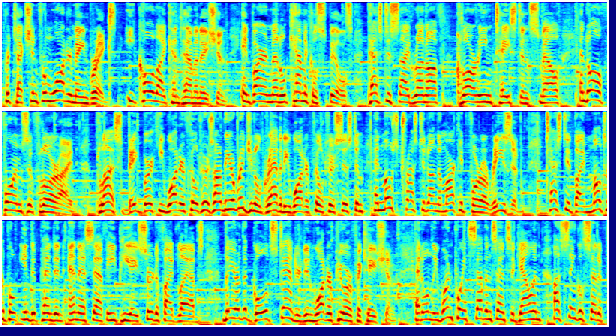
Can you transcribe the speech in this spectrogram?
Protection from water main breaks, E. coli contamination, environmental chemical spills, pesticide runoff, chlorine taste and smell, and all forms of fluoride. Plus, Big Berkey water filters are the original gravity water filter system and most trusted on the market for a reason. Tested by multiple independent NSF EPA certified labs, they are the gold standard in water purification. At only 1.7 cents a gallon, a single set of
